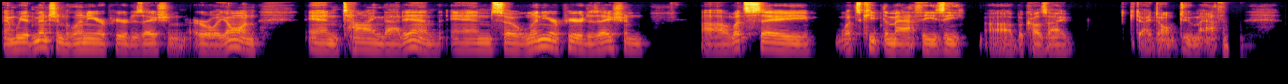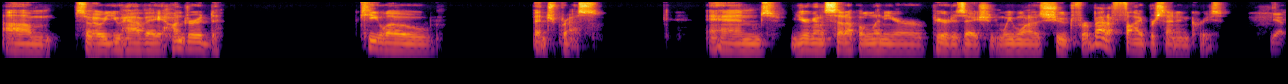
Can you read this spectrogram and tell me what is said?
And we had mentioned linear periodization early on and tying that in. And so, linear periodization, uh, let's say, let's keep the math easy uh, because I I don't do math. Um, so you have a hundred kilo bench press and you're going to set up a linear periodization. We want to shoot for about a 5% increase. Yep.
